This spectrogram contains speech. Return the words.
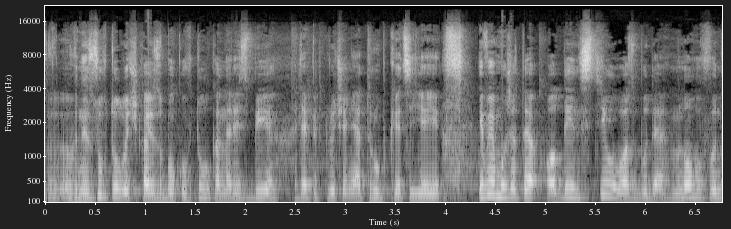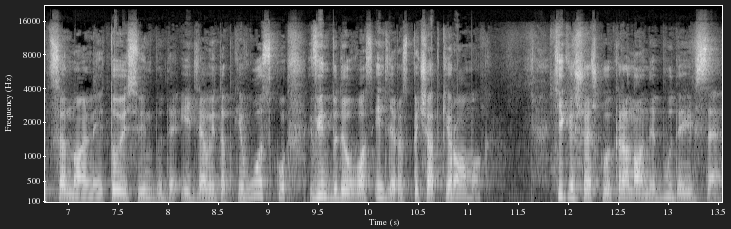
внизу втулочка і збоку втулка на різьбі для підключення трубки цієї. І ви можете один стіл у вас буде многофункціональний. Тобто він буде і для витопки воску, він буде у вас і для розпечатки рамок. Тільки що я ж крана не буде і все.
